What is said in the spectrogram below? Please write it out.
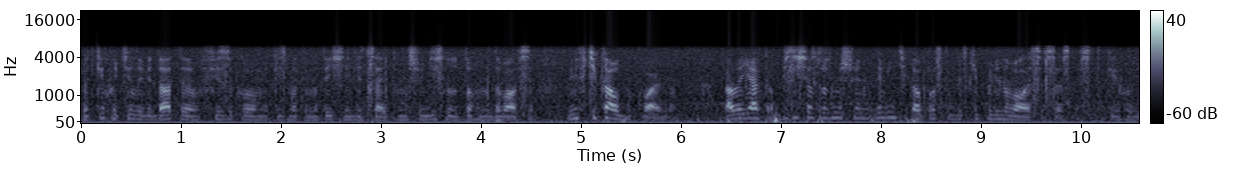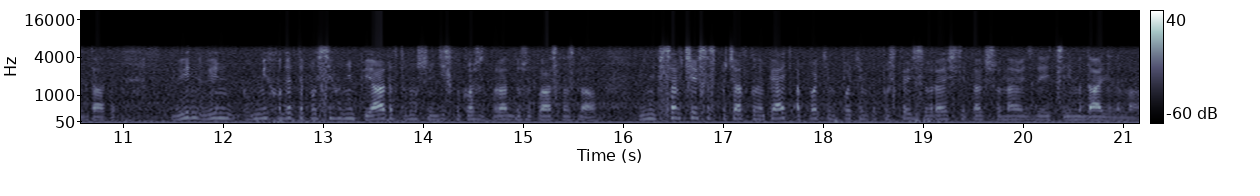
батьки хотіли віддати в фізико якийсь математичний ліцей, тому що він дійсно до того надавався. Він втікав буквально. Але як, пізніше зрозумів, що він не він тікав, просто батьки полінувалися все, ж- все-таки його віддати. Він, він міг ходити по всіх олімпіадах, тому що він дійсно кожен предмет дуже класно знав. Він все вчився спочатку на 5, а потім, потім опустився врешті так, що навіть, здається, і медалі не мав.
